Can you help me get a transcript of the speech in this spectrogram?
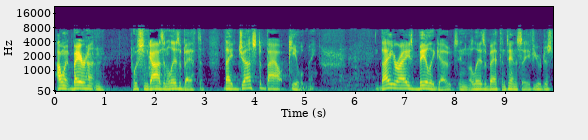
i went bear hunting with some guys in elizabethton they just about killed me they raise billy goats in Elizabethton Tennessee. If you were just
